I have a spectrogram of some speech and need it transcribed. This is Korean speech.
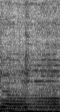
더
